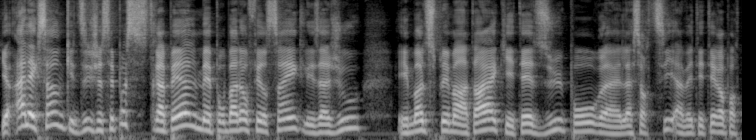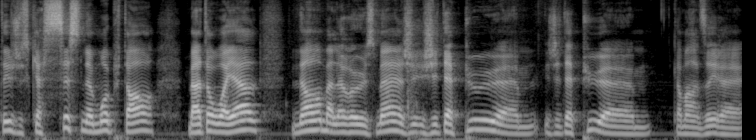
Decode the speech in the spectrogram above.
Il y a Alexandre qui dit, je sais pas si tu te rappelles, mais pour Battlefield 5, les ajouts et modes supplémentaires qui étaient dus pour euh, la sortie avaient été reportés jusqu'à 6-9 mois plus tard. Battle Royale, non, malheureusement, j'étais plus, euh, j'étais plus, euh, comment dire,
